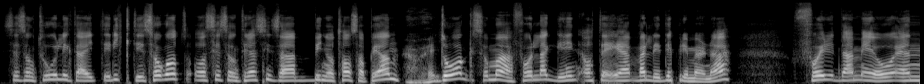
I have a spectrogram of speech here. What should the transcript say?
Sesong to likte jeg ikke riktig så godt, og sesong tre syns jeg begynner å ta seg opp igjen. Ja Dog så må jeg få legge inn at det er veldig deprimerende. For de er jo en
